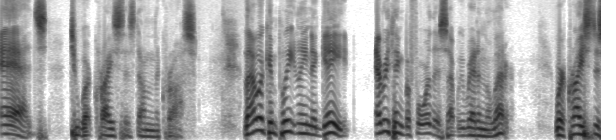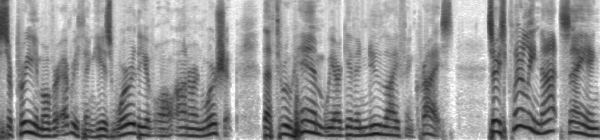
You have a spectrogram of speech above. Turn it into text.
adds to what Christ has done on the cross. That would completely negate everything before this that we read in the letter, where Christ is supreme over everything. He is worthy of all honor and worship, that through him we are given new life in Christ. So he's clearly not saying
